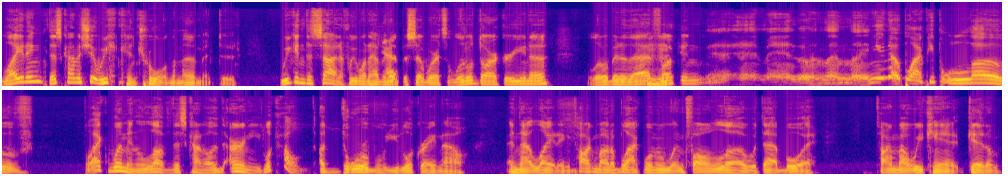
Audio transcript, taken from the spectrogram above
lighting, this kind of shit, we can control in the moment, dude. We can decide if we want to have an episode where it's a little darker, you know, a little bit of that Mhm. fucking eh, man. And you know, black people love, black women love this kind of. Ernie, look how adorable you look right now in that lighting. Talking about a black woman wouldn't fall in love with that boy. Talking about we can't get him.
